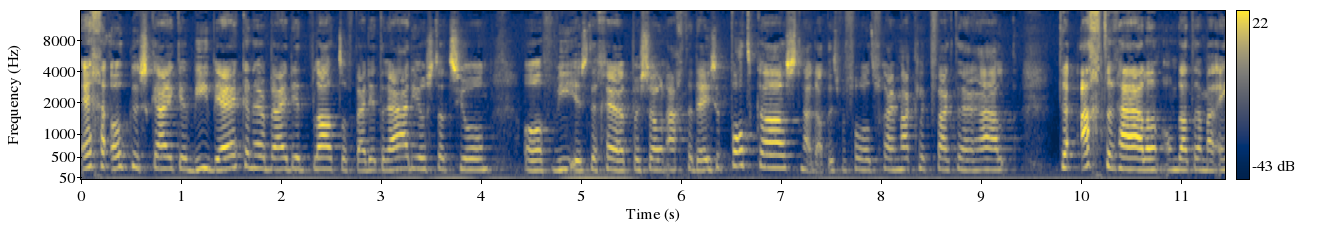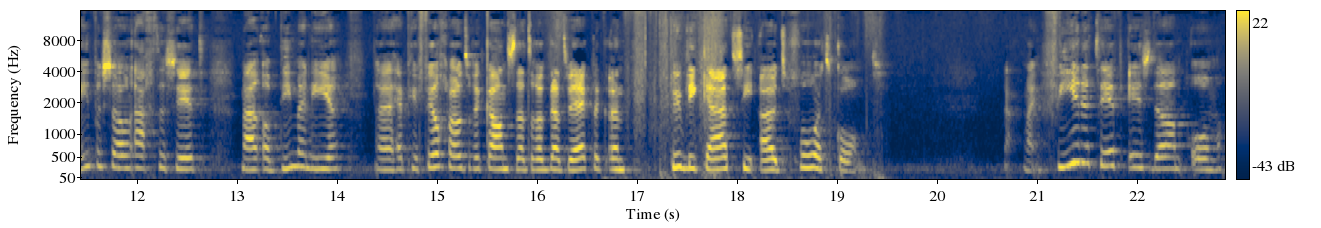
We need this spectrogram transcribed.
En ga ook dus kijken wie werken er bij dit blad of bij dit radiostation. Of wie is de persoon achter deze podcast. Nou, dat is bijvoorbeeld vrij makkelijk vaak te, herhalen, te achterhalen, omdat er maar één persoon achter zit. Maar op die manier uh, heb je veel grotere kans dat er ook daadwerkelijk een publicatie uit voortkomt. Nou, mijn vierde tip is dan om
